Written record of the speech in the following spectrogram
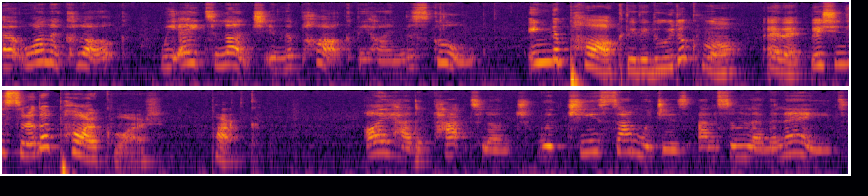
At one o'clock, we ate lunch in the park behind the school. In the park dedi duyduk mu? Evet. Beşinci sırada park var. Park. I had a packed lunch with cheese sandwiches and some lemonade.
